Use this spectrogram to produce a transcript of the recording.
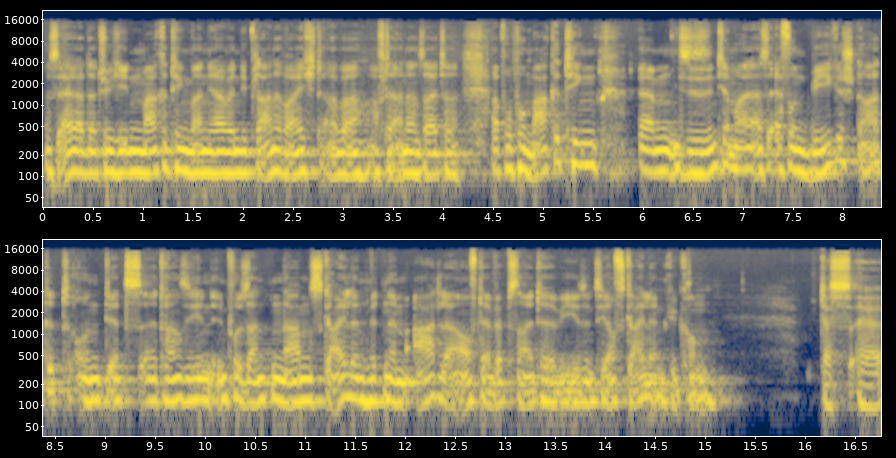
das ärgert natürlich jeden Marketingmann, ja, wenn die Plane reicht. Aber auf der anderen Seite, apropos Marketing, ähm, Sie sind ja mal als F&B gestartet und jetzt äh, tragen Sie den imposanten Namen Skyland mit einem Adler auf der Webseite. Wie sind Sie auf Skyland gekommen? Das äh,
